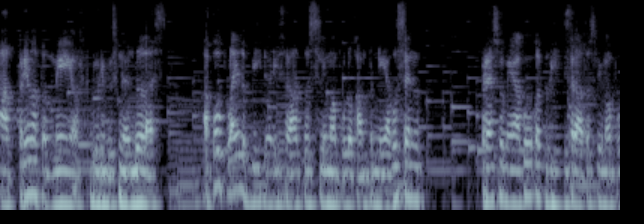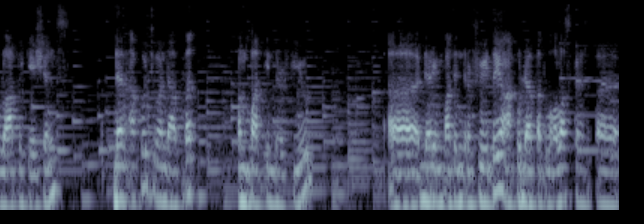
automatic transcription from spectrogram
April atau Mei of 2019. Aku apply lebih dari 150 company. Aku send resume aku ke lebih 150 applications dan aku cuma dapat empat interview Uh, dari empat interview itu yang aku dapat lolos ke uh,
